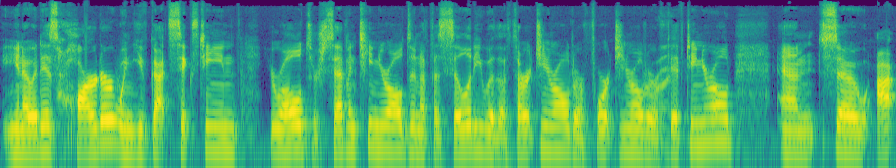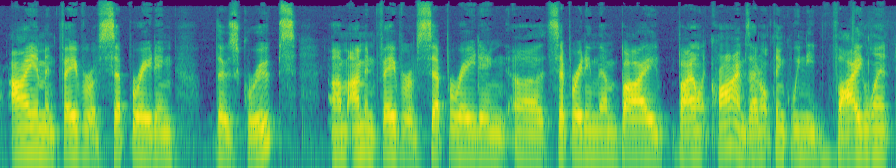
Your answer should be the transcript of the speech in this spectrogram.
you know, it is harder when you've got 16 year olds or 17 year olds in a facility with a 13 year old or a 14 year old or a 15 year old. And so I, I, am in favor of separating those groups. Um, I'm in favor of separating uh, separating them by violent crimes. I don't think we need violent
